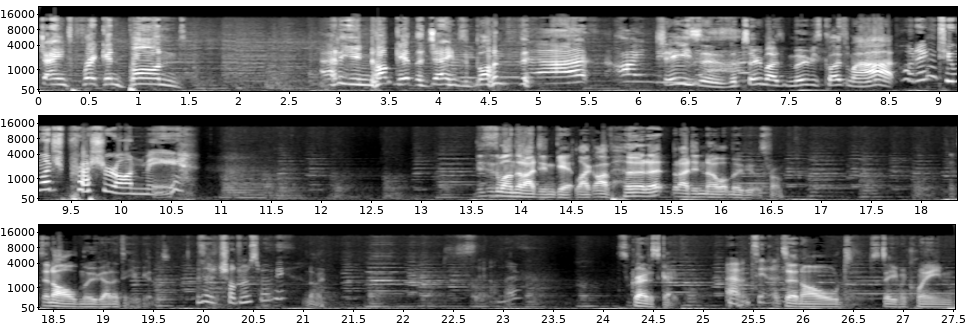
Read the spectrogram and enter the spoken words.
James frickin' Bond! How do you not get the James Bond thing? That I knew Jesus, the two most movies close to my heart. putting too much pressure on me. This is one that I didn't get. Like, I've heard it, but I didn't know what movie it was from. It's an old movie. I don't think you'll get this. Is it a children's movie? No. Is it on there? It's a Great Escape. I haven't seen it. It's an old Steve McQueen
